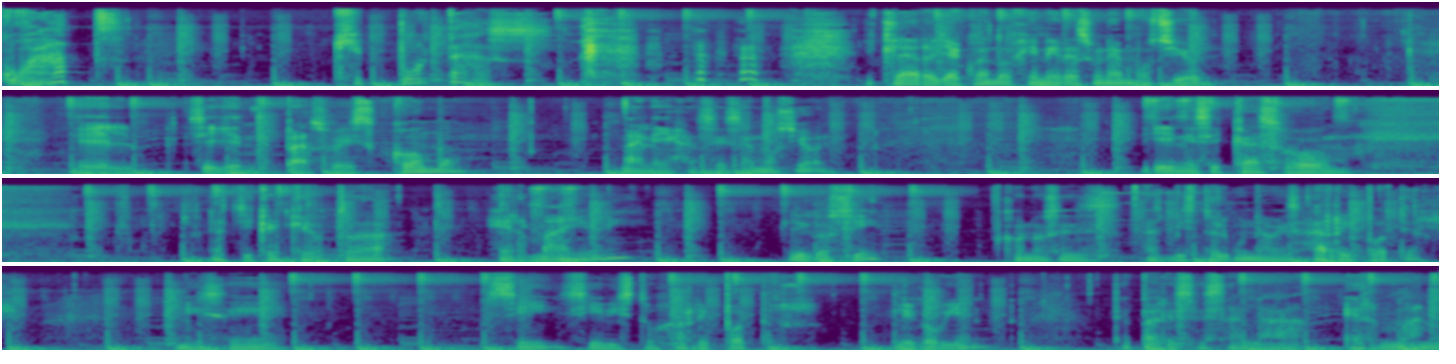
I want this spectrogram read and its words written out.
¿what? ¿Qué putas? y claro, ya cuando generas una emoción, el siguiente paso es cómo manejas esa emoción. Y en ese caso, la chica quedó toda Hermione. digo, sí. ¿Conoces, has visto alguna vez Harry Potter? Me dice, sí, sí he visto Harry Potter. Le digo, bien, te pareces a la hermana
